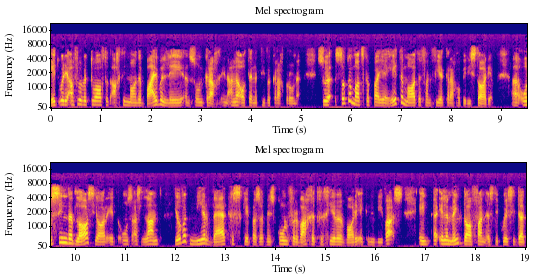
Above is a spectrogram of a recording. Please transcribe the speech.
het oor die afgelope 12 tot 18 maande baie belê in sonkrag en ander alternatiewe kragbronne. So sulke maatskappye het 'n mate van veerkrag op hierdie stadium. Uh, ons sien dat laas jaar het ons as land heelwat meer werk geskep as wat mens kon verwag het gegee waar die ekonomie was. En 'n element daarvan is die kwessie dat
